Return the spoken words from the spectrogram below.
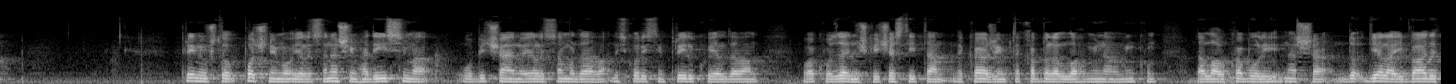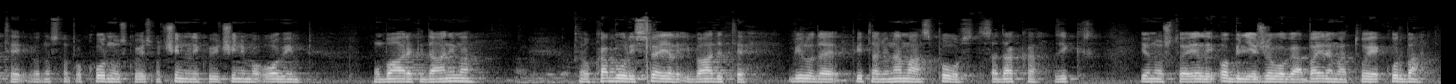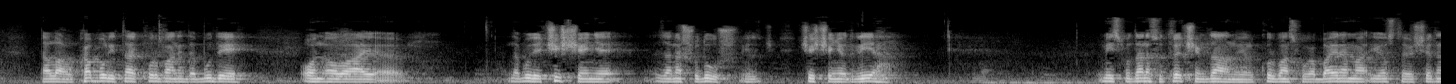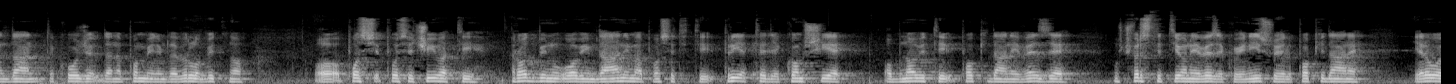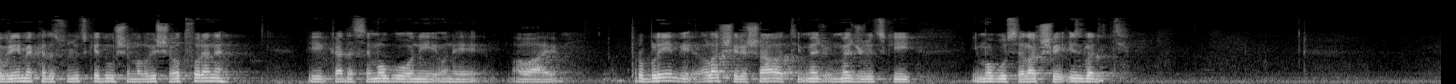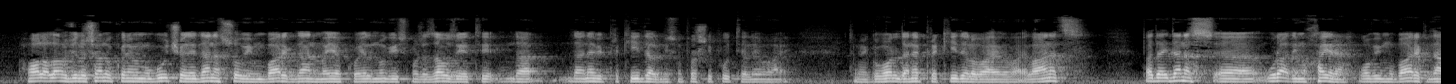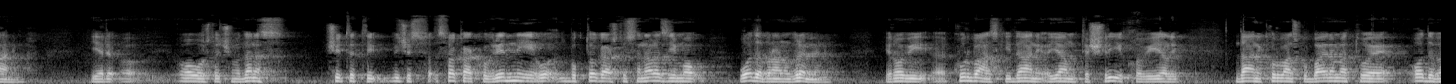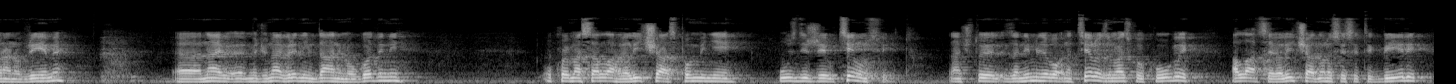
Prije nego što počnemo jeli, sa našim hadisima, uobičajeno je samo da vam iskoristim priliku jeli, da vam ovako zajednički čestitam da kažem takabel Allahu minna minkum Allah ukabuli naša djela i badete odnosno pokornost koju smo činili koju činimo u ovim mubarek danima. Da ukabuli sve jeli, ibadete bilo da je pitanju namaz, post, sadaka, zikr i ono što je jeli, obiljež ovoga bajrama to je kurban. Da Allah ukabuli taj kurban i da bude on ovaj da bude čišćenje za našu dušu ili čišćenje od grijeha mi smo danas u trećem danu jel, kurbanskog bajrama i ostaje još jedan dan također da napomenem da je vrlo bitno o, posje, posjećivati rodbinu u ovim danima, posjetiti prijatelje, komšije, obnoviti pokidane veze, učvrstiti one veze koje nisu jel, pokidane, jer ovo je vrijeme kada su ljudske duše malo više otvorene i kada se mogu oni, one ovaj, problemi lakše rješavati među, međuljudski i mogu se lakše izgladiti. Hvala Allahu Đelešanu koji nam omogućuje da je danas ovim barek danima, iako jel, mnogi smo možda zauzeti, da, da ne bi prekidali, mi smo prošli put jel, ovaj, to mi je govorili da ne prekidali ovaj, ovaj lanac, pa da i danas uh, uradimo hajra u ovim mubarek danima. Jer ovo što ćemo danas čitati bit će svakako vrijednije zbog toga što se nalazimo u odabranom vremenu. Jer ovi uh, kurbanski dani, jamu tešrih, ovi jeli, dani kurbanskog bajrama, to je odabrano vrijeme, naj, među najvrednijim danima u godini u kojima se Allah veliča, spominje, uzdiže u cijelom svijetu. Znači to je zanimljivo, na cijeloj zemaljskoj kugli Allah se veliča, donosi se tekbiri,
